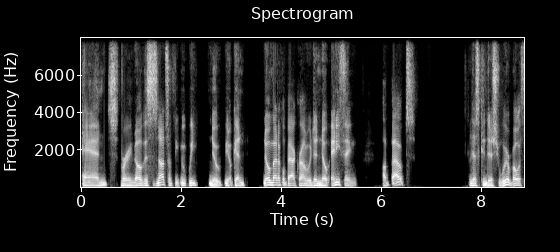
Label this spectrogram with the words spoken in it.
and we know this is not something we knew, you know, again, no medical background. We didn't know anything about this condition. We were both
